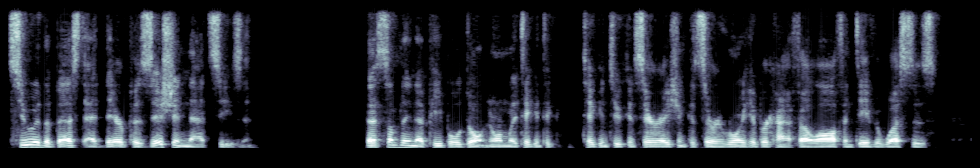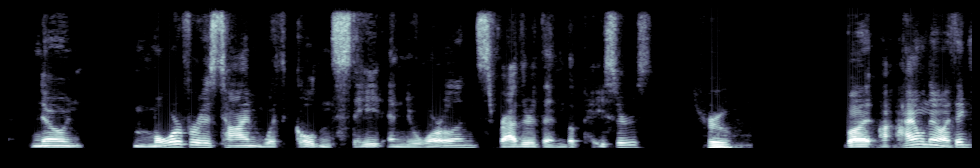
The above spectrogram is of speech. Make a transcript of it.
two of the best at their position that season. That's something that people don't normally take into take into consideration, considering Roy Hibbert kind of fell off and David West is known more for his time with Golden State and New Orleans rather than the Pacers. True. But I, I don't know. I think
